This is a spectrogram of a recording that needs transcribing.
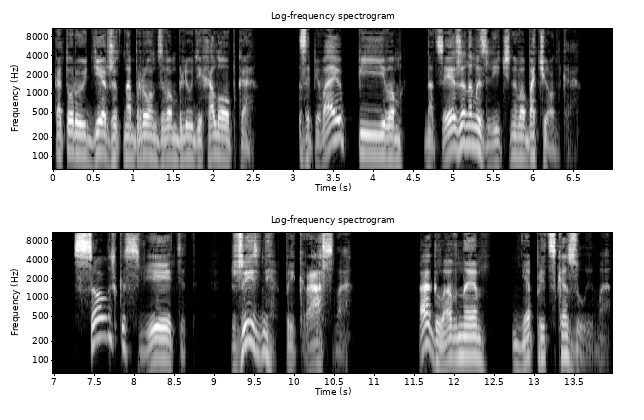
которую держит на бронзовом блюде холопка. Запиваю пивом, нацеженным из личного бочонка. Солнышко светит, жизнь прекрасна. А главное, непредсказуема.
